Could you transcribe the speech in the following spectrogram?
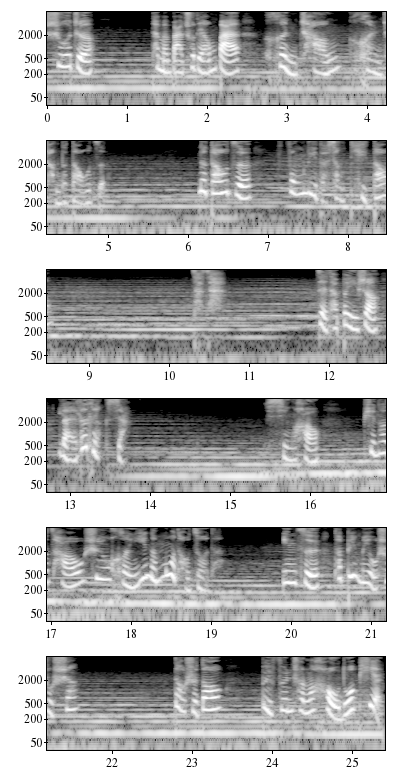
说着，他们拔出两把很长很长的刀子，那刀子锋利的像剃刀。擦擦，在他背上来了两下。幸好，匹诺曹是用很硬的木头做的，因此他并没有受伤。倒是刀被分成了好多片。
